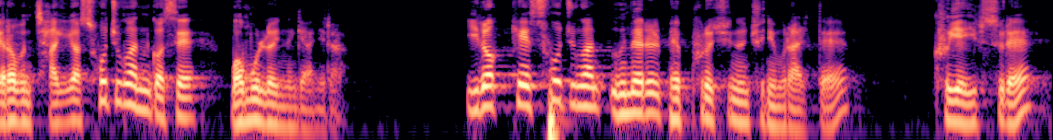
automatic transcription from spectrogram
여러분 자기가 소중한 것에 머물러 있는 게 아니라 이렇게 소중한 은혜를 베풀어 주시는 주님을 알 때 그의 입술에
